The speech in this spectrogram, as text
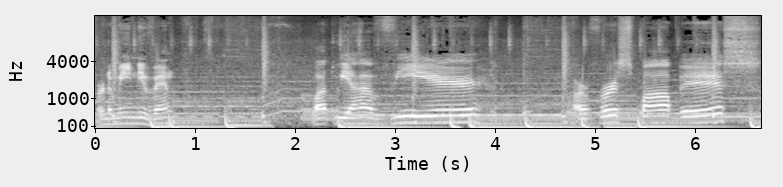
For the main event, what we have here, our first pop is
